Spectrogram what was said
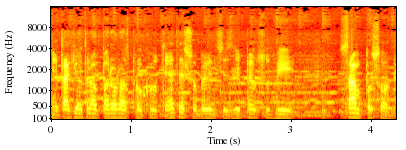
І так його треба пару разів прокрутити, щоб він це зліпив собі сам по собі.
